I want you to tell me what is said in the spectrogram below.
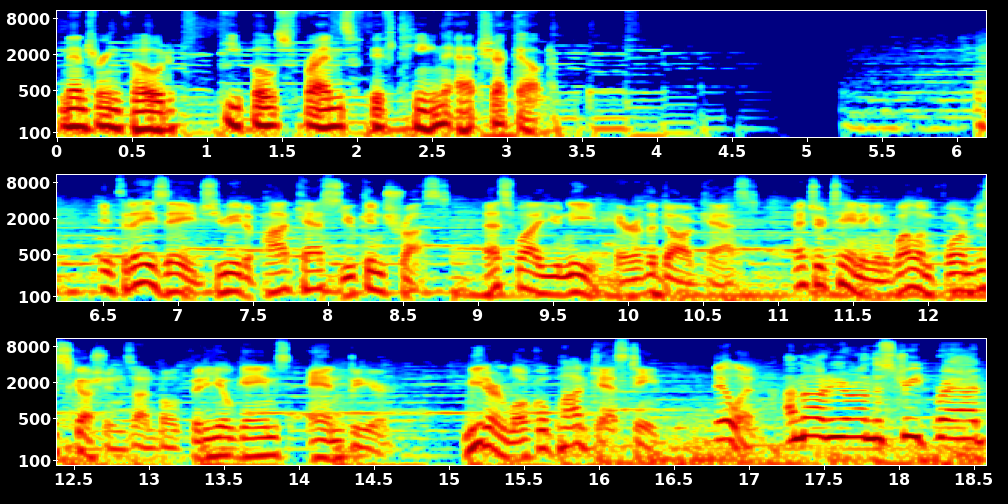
and entering code EPOSFriends15 at checkout. In today's age, you need a podcast you can trust. That's why you need Hair of the Dogcast, entertaining and well informed discussions on both video games and beer. Meet our local podcast team Dylan, I'm out here on the street, Brad,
